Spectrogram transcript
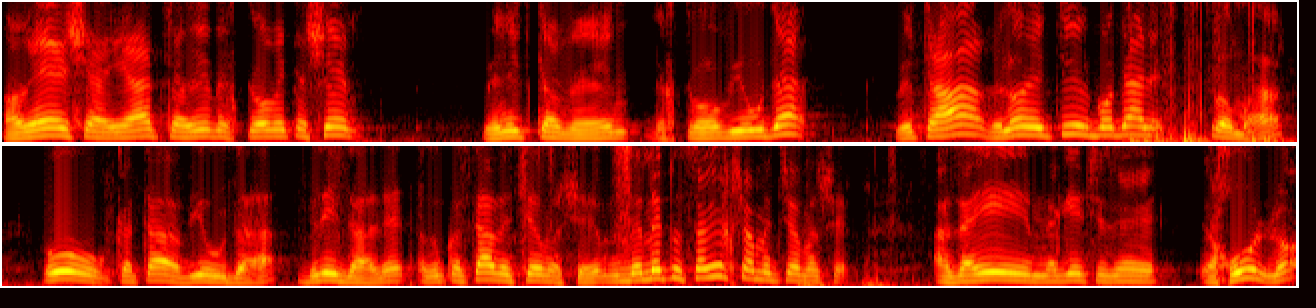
הרי שהיה צריך לכתוב את השם, ונתכוון לכתוב יהודה, וטעה ולא הטיל בו ד'. כלומר, הוא כתב יהודה בלי ד', אז הוא כתב את שם השם, ובאמת הוא צריך שם את שם השם. אז האם נגיד שזה יחול? לא,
